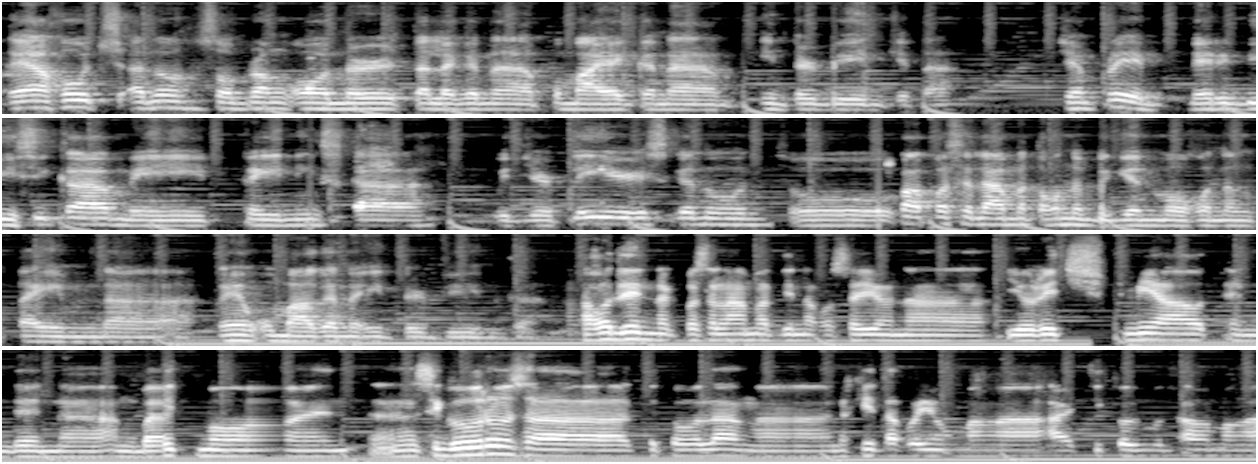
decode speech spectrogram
kaya coach, ano, sobrang honor talaga na pumayag ka na interviewin kita. Siyempre, very busy ka, may trainings ka with your players, ganun. So, papasalamat ako na bigyan mo ako ng time na ngayong umaga na interviewin ka. Ako din, nagpasalamat din ako sa iyo na you reached me out and then uh, ang bait mo. And, uh, siguro sa totoo lang, uh, nakita ko yung mga article mo, uh, mga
